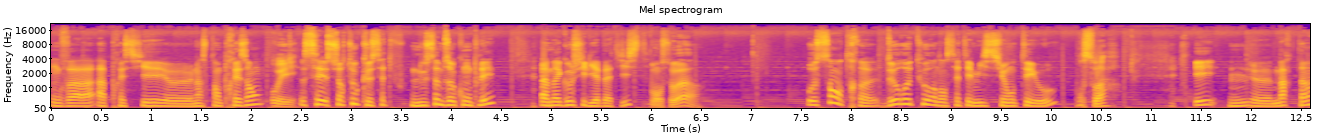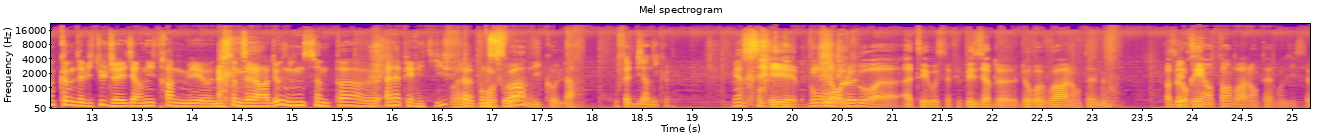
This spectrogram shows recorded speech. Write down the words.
on va apprécier euh, l'instant présent. Oui. C'est surtout que cette... nous sommes au complet. À ma gauche, il y a Baptiste. Bonsoir. Au centre, de retour dans cette émission, Théo. Bonsoir. Et euh, Martin, comme d'habitude, j'allais dire Nitram, mais euh, nous sommes à la radio, nous ne sommes pas euh, à l'apéritif. Voilà. Euh, bonsoir. Nicolas. Vous faites bien, Nicolas. Merci. Et bon Non, le- retour à, à Théo, ça fait plaisir de le, de le revoir à l'antenne. Enfin, de le C'est- réentendre à l'antenne, on dit ça.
